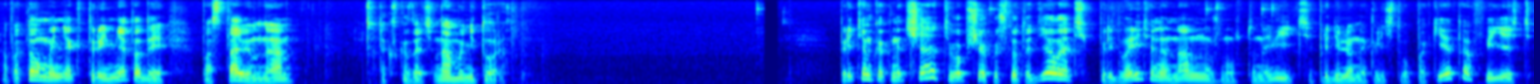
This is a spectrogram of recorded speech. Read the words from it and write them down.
а потом мы некоторые методы поставим на, так сказать, на мониторы. Перед тем, как начать вообще хоть что-то делать, предварительно нам нужно установить определенное количество пакетов. И есть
